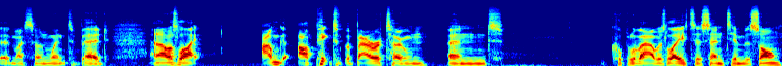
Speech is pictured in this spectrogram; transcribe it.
uh, my son, went to bed. And I was like, I'm, I picked up a baritone and a couple of hours later sent him the song.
